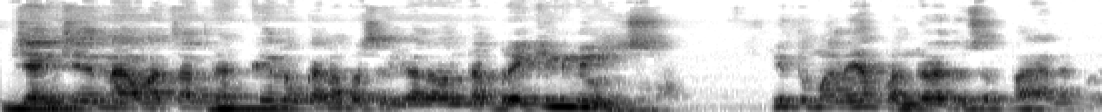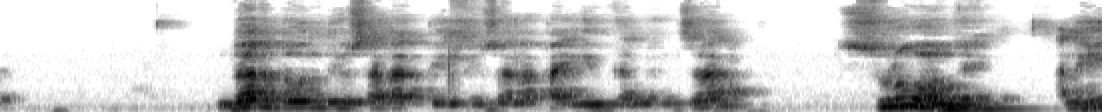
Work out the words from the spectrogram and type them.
ज्यांच्या नावाचा धक्के लोकांना बसेल ज्याला म्हणतात ब्रेकिंग न्यूज ही तुम्हाला ह्या पंधरा दिवसात पाहायला मिळेल. दर दोन दिवसाला तीन दिवसाला त्या इन्कमिंगचं सुरू होऊन जाईल. आणि ही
